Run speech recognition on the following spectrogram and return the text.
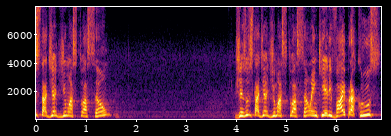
está diante de uma situação. Jesus está diante de uma situação em que ele vai para a cruz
